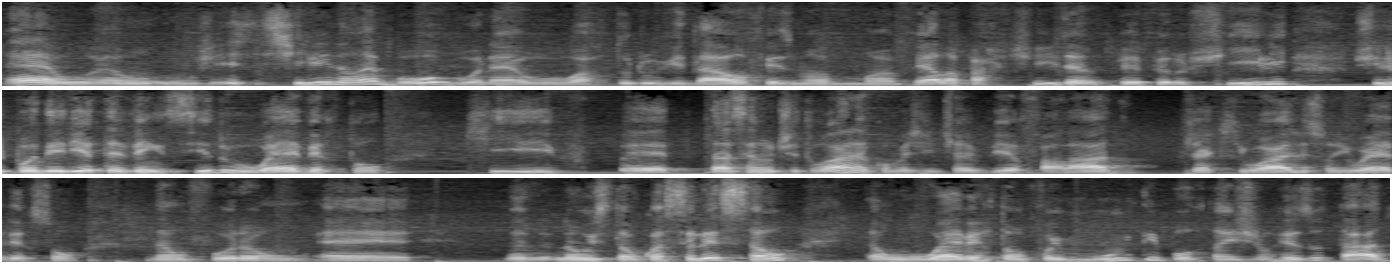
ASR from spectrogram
É, o, é um, esse Chile não é bobo, né? O Arturo Vidal fez uma, uma bela partida pelo Chile. O Chile poderia ter vencido o Everton, que é, tá sendo titular, né, como a gente havia falado, já que o Alisson e o Ederson não foram, é, não estão com a seleção. Então o Everton foi muito importante no resultado.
